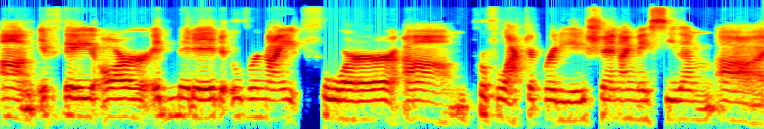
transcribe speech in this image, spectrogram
um, if they are admitted overnight for um, prophylactic radiation, I may see them uh,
